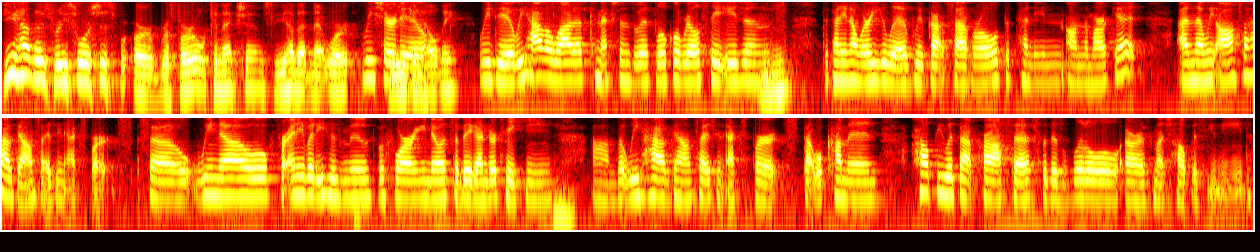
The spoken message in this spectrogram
Do you have those resources or referral connections? Do you have that network? We sure do. You can help me. We do. We have a lot of connections with local real estate agents, Mm-hmm. depending on where you live. We've got several, depending on the market. And then we also have downsizing experts. So we know for anybody who's moved before, you know it's a big undertaking, Mm-hmm. um, but we have downsizing experts that will come in, help you with that process with as little or as much help as you need.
